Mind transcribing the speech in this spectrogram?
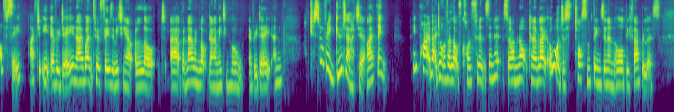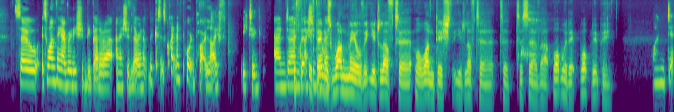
obviously I have to eat every day, and I went through a phase of eating out a lot. Uh, but now in lockdown, I'm eating home every day, and I'm just not very good at it. And I think I think part of it I don't have a lot of confidence in it, so I'm not kind of like, oh, I'll just toss some things in and it'll all be fabulous. So it's one thing I really should be better at, and I should learn it because it's quite an important part of life, eating. And um, if, there, if there was one meal that you'd love to, or one dish that you'd love to to, to serve up, what would it what would it be? One di-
